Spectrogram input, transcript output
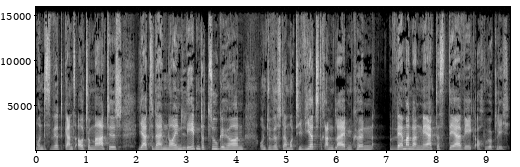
Und es wird ganz automatisch ja zu deinem neuen Leben dazugehören und du wirst da motiviert dranbleiben können, wenn man dann merkt, dass der Weg auch wirklich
